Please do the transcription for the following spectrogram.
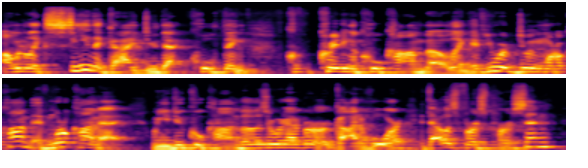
I want to like see the guy do that cool thing, c- creating a cool combo. Like, if you were doing Mortal Kombat, if Mortal Kombat, when you do cool combos or whatever, or God of War, if that was first person,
